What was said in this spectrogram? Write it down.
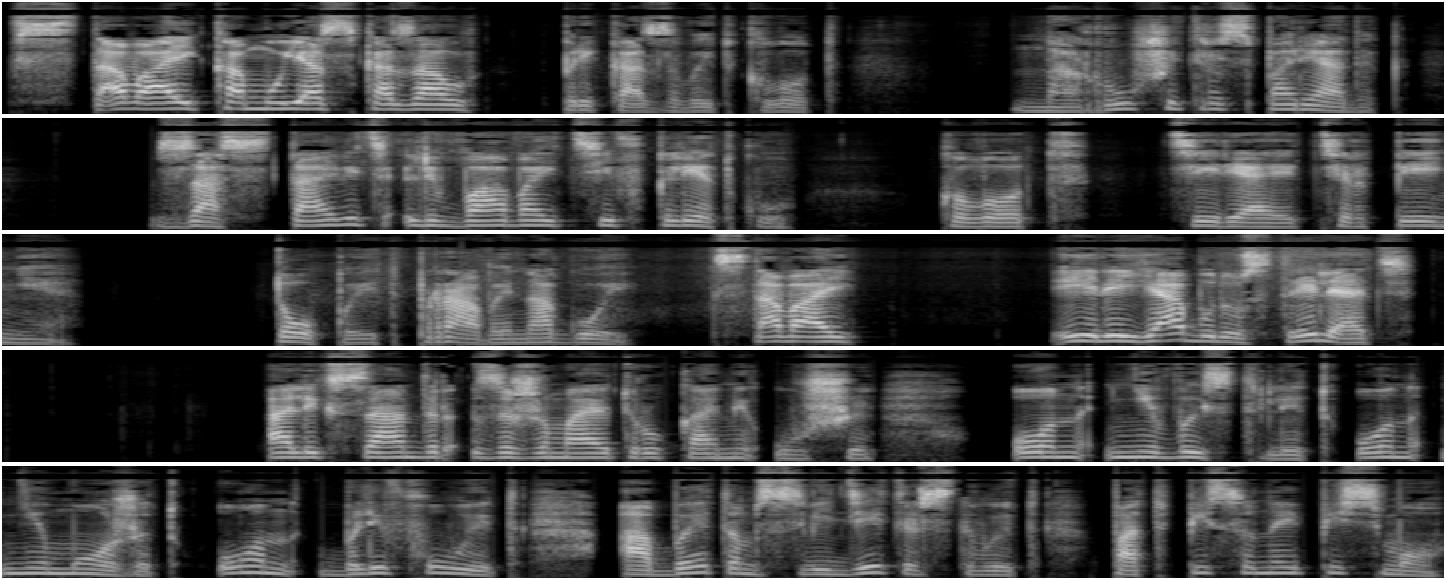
«Вставай, кому я сказал!» — приказывает Клод. Нарушить распорядок. Заставить льва войти в клетку. Клод теряет терпение топает правой ногой. «Вставай! Или я буду стрелять!» Александр зажимает руками уши. Он не выстрелит, он не может, он блефует. Об этом свидетельствует подписанное письмо.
